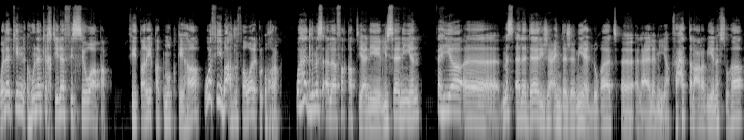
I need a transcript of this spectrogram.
ولكن هناك اختلاف في الصواطه في طريقة نطقها وفي بعض الفوارق الأخرى. وهذه المسألة فقط يعني لسانيا فهي مسألة دارجة عند جميع اللغات العالمية. فحتى العربية نفسها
